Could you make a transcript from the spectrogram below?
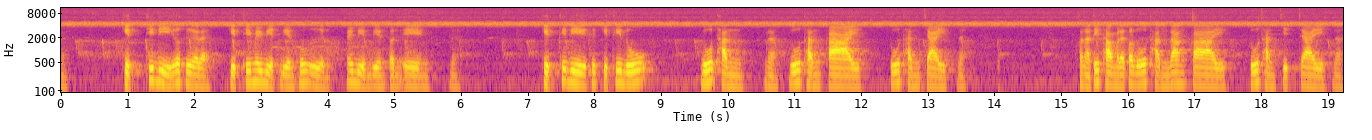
นะกิจที่ดีก็คืออะไรกิจที่ไม่เบียดเบียนผู้อื่น ไม่เบียดเบียนตนเองนะกิจที่ดีคือกิจที่รู้ รู้ทันนะรู้ทันกาย รู้ทันใจนะขณะที่ทำอะไรก็รู้ทันร่างกาย รู้ทันจิตใจนะ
